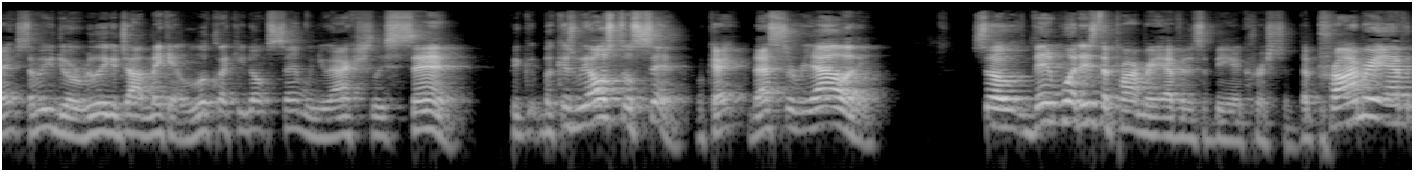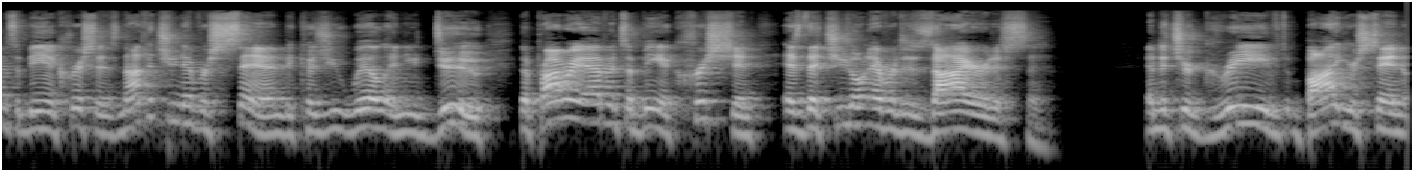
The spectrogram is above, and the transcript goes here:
Okay, some of you do a really good job making it look like you don't sin when you actually sin because we all still sin. Okay, that's the reality. So then, what is the primary evidence of being a Christian? The primary evidence of being a Christian is not that you never sin because you will and you do. The primary evidence of being a Christian is that you don't ever desire to sin and that you're grieved by your sin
